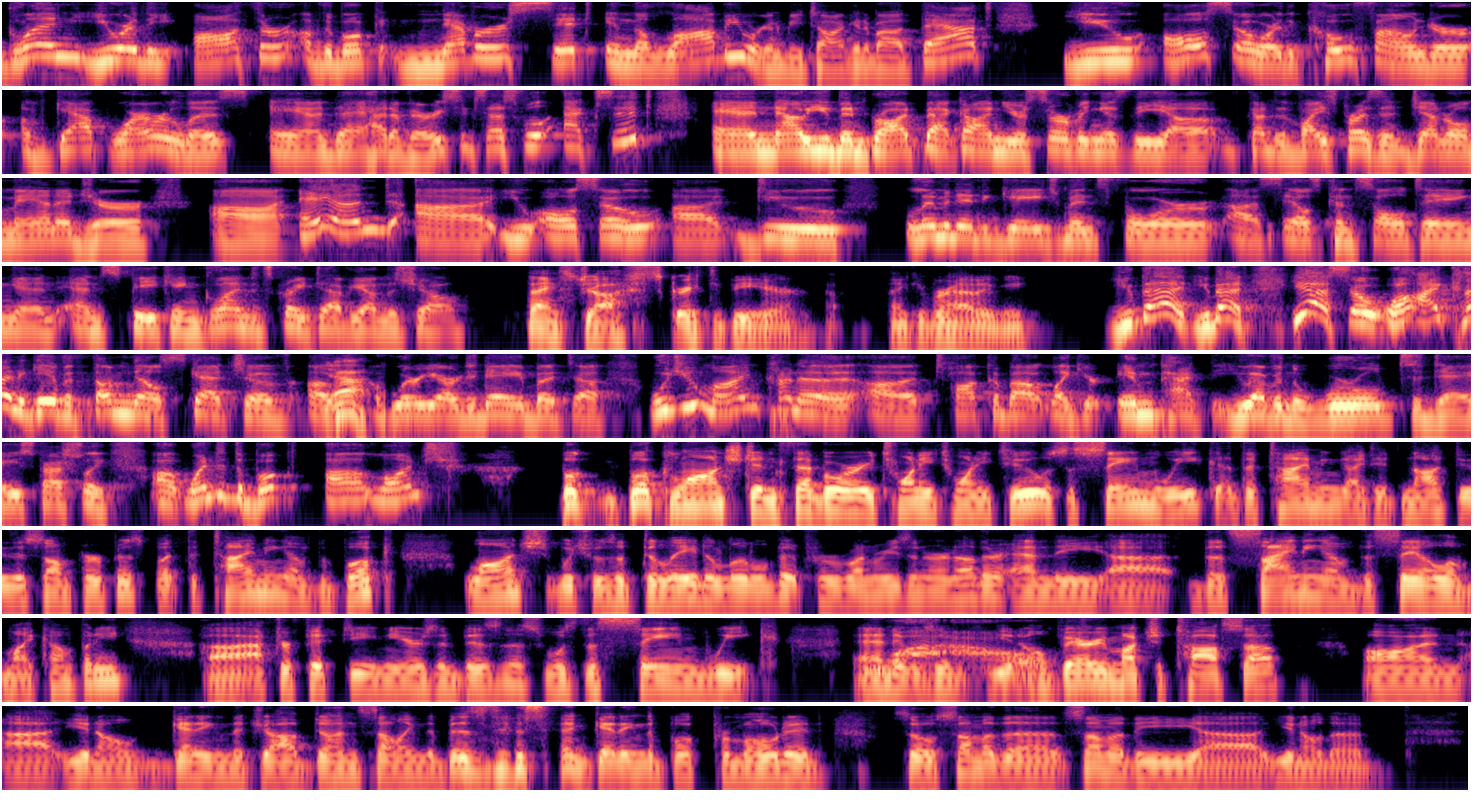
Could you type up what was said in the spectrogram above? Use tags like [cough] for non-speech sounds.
Glenn, you are the author of the book Never Sit in the Lobby. We're going to be talking about that. You also are the co founder of Gap Wireless and had a very successful exit. And now you've been brought back on. You're serving as the uh, kind of the vice president, general manager. Uh, and uh, you also uh, do limited engagements for uh, sales consulting and, and speaking. Glenn, it's great to have you on the show. Thanks, Josh. It's great to be here. Thank you for having me. You bet, you bet. Yeah. So, well, I kind of gave a thumbnail sketch of, of, yeah. of where you are today, but uh, would you mind kind of uh, talk about like your impact that you have in the world today, especially uh, when did the book uh, launch? Book book launched in February 2022. It was the same week. The timing I did not do this on purpose, but the timing of the book launched, which was a delayed a little bit for one reason or another, and the uh, the signing of the sale of my company uh, after 15 years in business was the same week, and wow. it was a you know very much a toss up on uh, you know getting the job done selling the [laughs] business and getting the book promoted so some of the some of the uh, you know the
